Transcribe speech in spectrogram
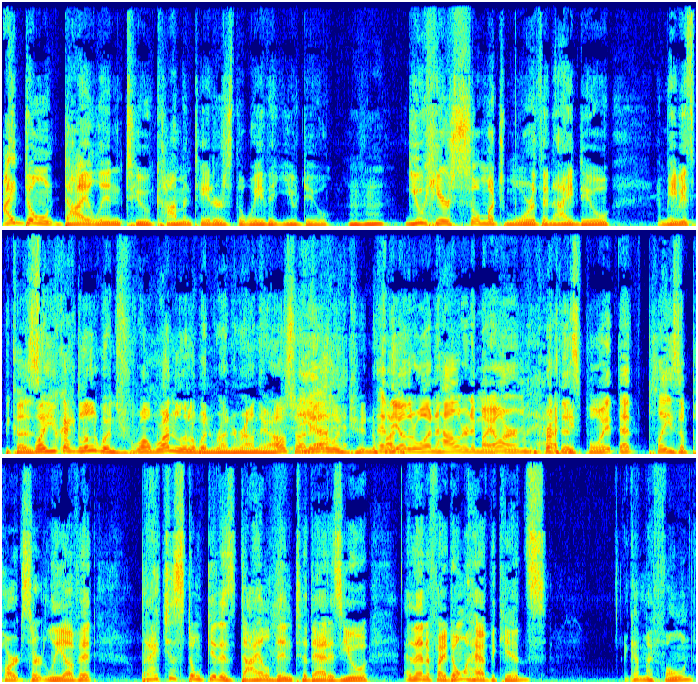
I don't dial into commentators the way that you do. Mm-hmm. You hear so much more than I do, and maybe it's because Well, you got little ones. Well, one little one running around the house. So the yeah, other one, and the other one hollering in my arm Right. at this point. That plays a part certainly of it, but I just don't get as dialed into that as you. And then if I don't have the kids, I got my phone.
